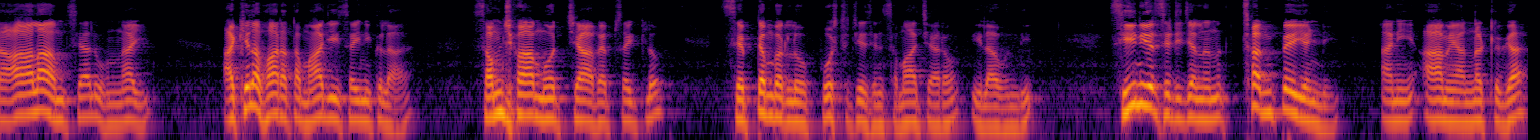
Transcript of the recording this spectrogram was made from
చాలా అంశాలు ఉన్నాయి. అఖిల భారత మాజీ సైనికుల సంఝా మోర్చా వెబ్సైట్లో సెప్టెంబర్లో పోస్ట్ చేసిన సమాచారం ఇలా ఉంది. సీనియర్ సిటిజన్లను చంపేయండి. అని ఆమె అన్నట్లుగా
